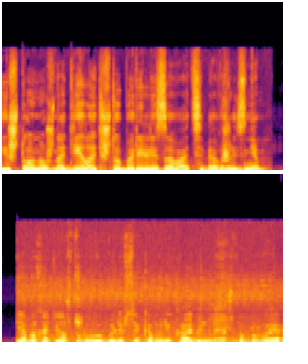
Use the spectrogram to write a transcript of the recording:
и что нужно делать, чтобы реализовать себя в жизни. Я бы хотел, чтобы вы были все коммуникабельные, чтобы вы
